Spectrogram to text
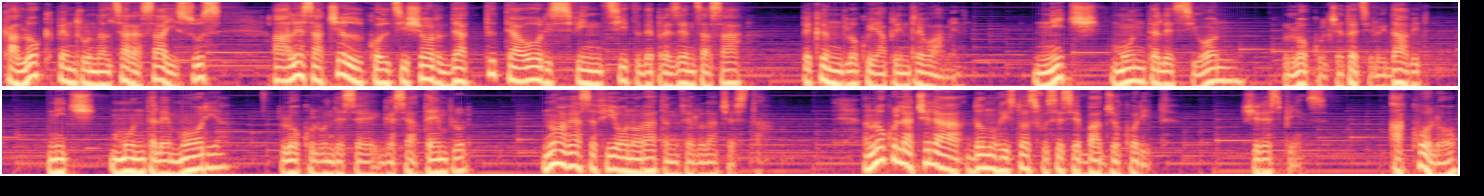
ca loc pentru înălțarea sa, Iisus a ales acel colțișor de atâtea ori sfințit de prezența sa pe când locuia printre oameni. Nici muntele Sion, locul cetății lui David, nici muntele Moria, locul unde se găsea templul, nu avea să fie onorat în felul acesta. În locurile acelea, Domnul Hristos fusese batjocorit și respins. Acolo,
